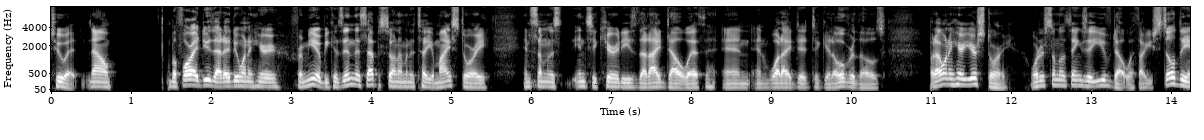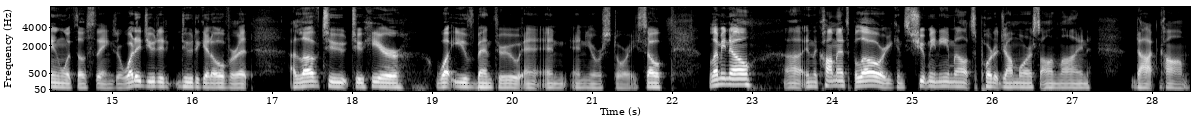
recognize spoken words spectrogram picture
to it. Now, before I do that, I do want to hear from you because in this episode I'm going to tell you my story and some of the insecurities that I dealt with and and what I did to get over those. But I want to hear your story. What are some of the things that you've dealt with? Are you still dealing with those things or what did you do to get over it? I love to to hear what you've been through and, and, and your story. So let me know uh, in the comments below, or you can shoot me an email at support at johnmorrisonline.com.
